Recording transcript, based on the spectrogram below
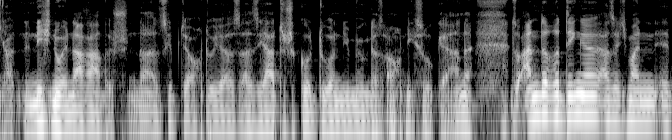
Ja, nicht nur in Arabischen. Ne? Es gibt ja auch durchaus asiatische Kulturen, die mögen das auch nicht so gerne. So andere Dinge, also ich meine, äh,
